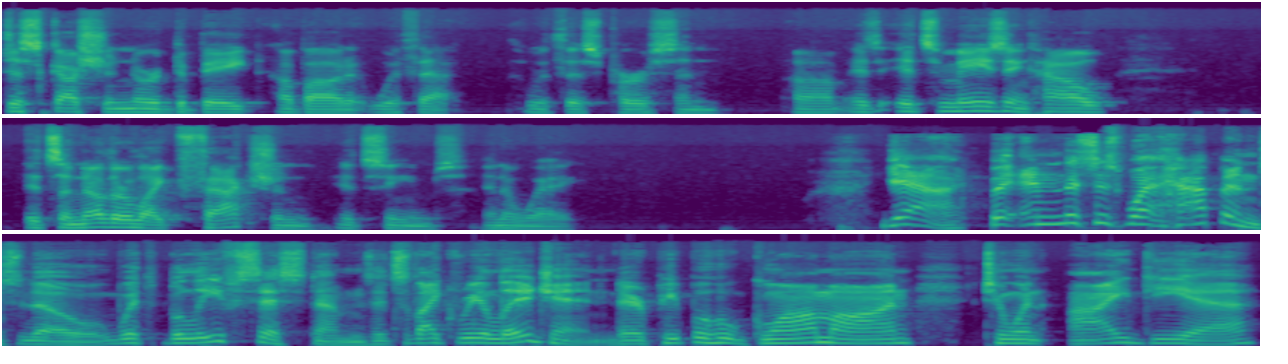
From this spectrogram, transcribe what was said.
discussion or debate about it with that with this person. Um, it's, it's amazing how it's another like faction. It seems in a way. Yeah, but and this is what happens though with belief systems. It's like religion. There are people who glom on to an idea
